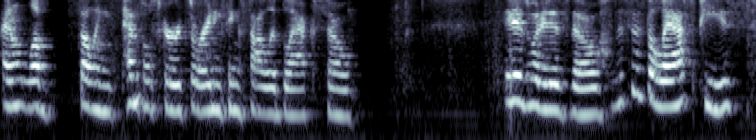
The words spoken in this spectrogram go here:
I don't love selling pencil skirts or anything solid black, so it is what it is though. This is the last piece.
